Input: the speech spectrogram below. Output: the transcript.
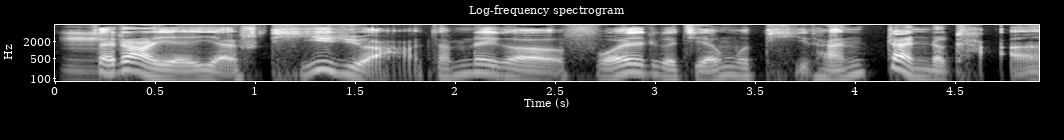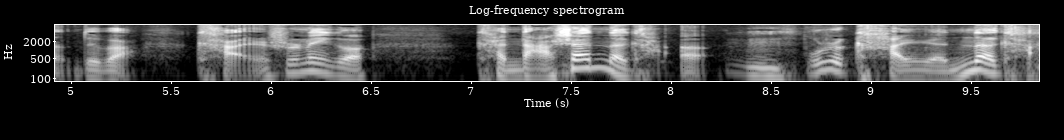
嗯，在这儿也也提一句啊，咱们这个佛爷这个节目体坛站着砍，对吧？砍是那个砍大山的砍，嗯，不是砍人的砍。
